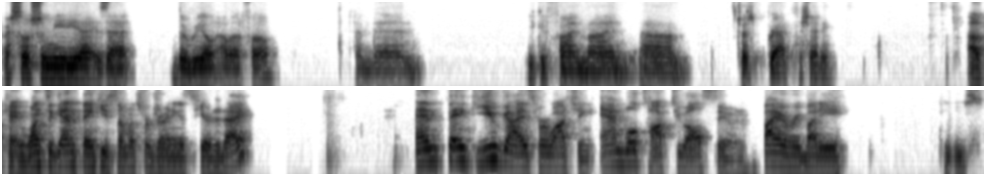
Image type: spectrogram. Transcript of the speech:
Our social media is at the real LFO, and then you can find mine um, just Brad Fischetti. Okay, once again, thank you so much for joining us here today. And thank you guys for watching, and we'll talk to you all soon. Bye, everybody. Peace.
